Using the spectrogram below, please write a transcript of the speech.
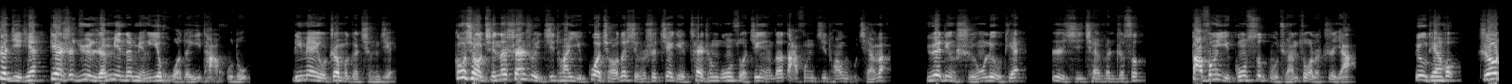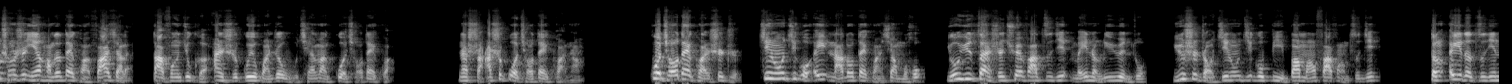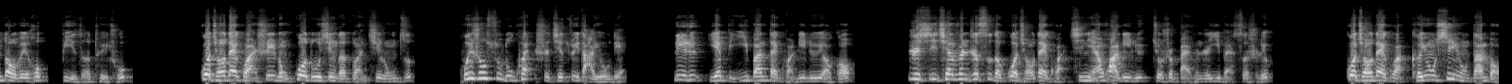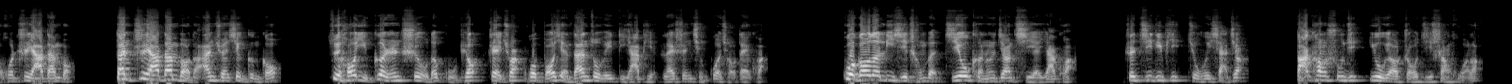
这几天电视剧《人民的名义》火得一塌糊涂，里面有这么个情节：高小琴的山水集团以过桥的形式借给蔡成功所经营的大丰集团五千万，约定使用六天，日息千分之四。大丰以公司股权做了质押，六天后，只要城市银行的贷款发下来，大丰就可按时归还这五千万过桥贷款。那啥是过桥贷款呢？过桥贷款是指金融机构 A 拿到贷款项目后，由于暂时缺乏资金，没能力运作，于是找金融机构 B 帮忙发放资金。等 A 的资金到位后，B 则退出。过桥贷款是一种过渡性的短期融资，回收速度快是其最大优点，利率也比一般贷款利率要高。日息千分之四的过桥贷款，其年化利率就是百分之一百四十六。过桥贷款可用信用担保或质押担保，但质押担保的安全性更高。最好以个人持有的股票、债券或保险单作为抵押品来申请过桥贷款。过高的利息成本极有可能将企业压垮，这 GDP 就会下降。达康书记又要着急上火了。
